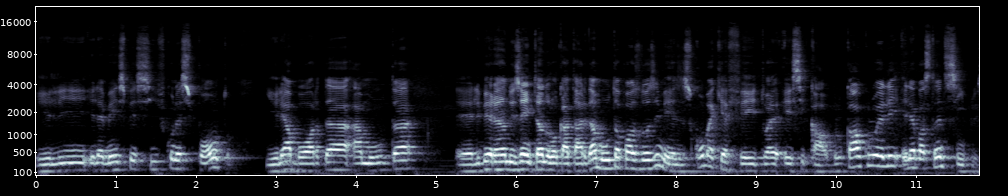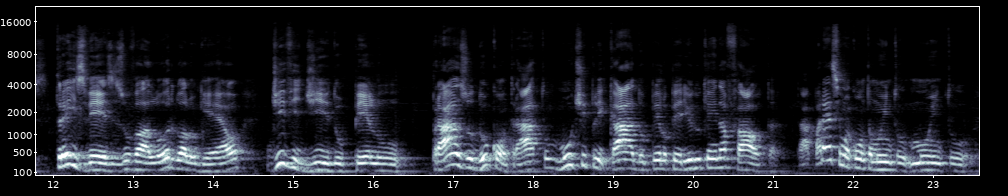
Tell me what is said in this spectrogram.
ele, ele é bem específico nesse ponto e ele aborda a multa é, liberando, isentando o locatário da multa após 12 meses. Como é que é feito é, esse cálculo? O cálculo ele, ele é bastante simples. Três vezes o valor do aluguel dividido pelo prazo do contrato multiplicado pelo período que ainda falta. Tá? Parece uma conta muito, muito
